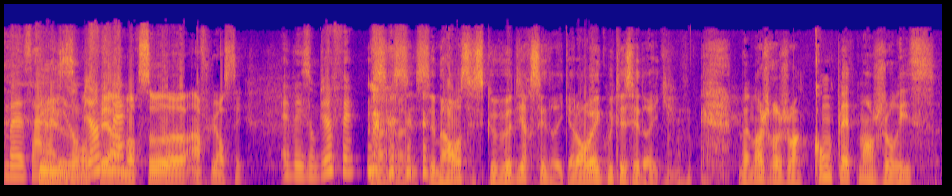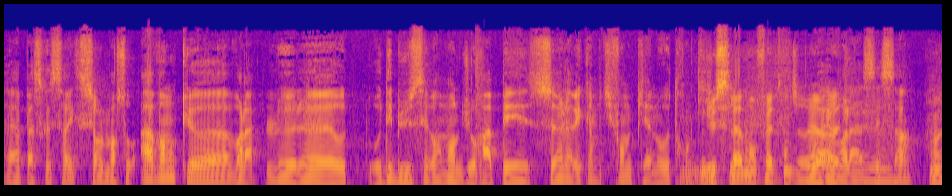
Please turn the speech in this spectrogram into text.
Bah, ça, ils, ils, ont, ont bien fait, fait. un morceau influencé. Eh ben, ils ont bien fait. C'est- C'est marrant, c'est ce que veut dire Cédric. Alors on va écouter Cédric. Ben moi, je rejoins complètement Joris euh, parce que c'est vrai que sur le morceau, avant que euh, voilà, le, le- au, début, c'est vraiment du rappé seul avec un petit fond de piano tranquille. Du slam, en fait, on dirait. Ouais, voilà, du- c'est ça. Ouais.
